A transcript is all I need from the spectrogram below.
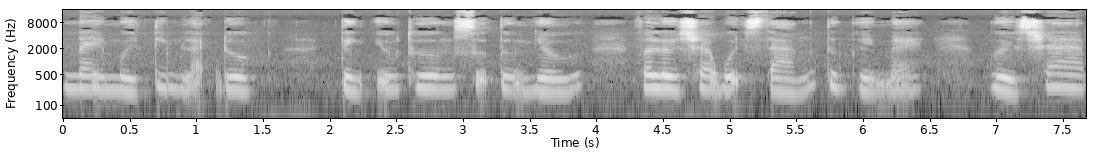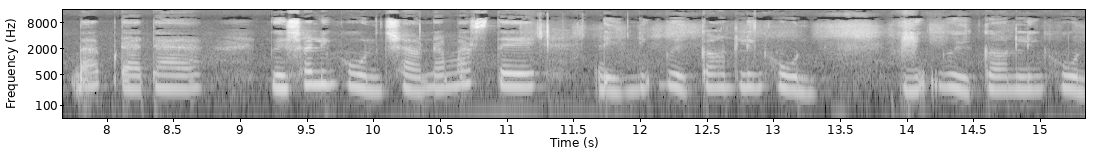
nay mới tìm lại được. Tình yêu thương, sự tưởng nhớ và lời chào buổi sáng từ người mẹ, người cha báp đa đa, người cha linh hồn chào namaste đến những người con linh hồn. Những người con linh hồn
